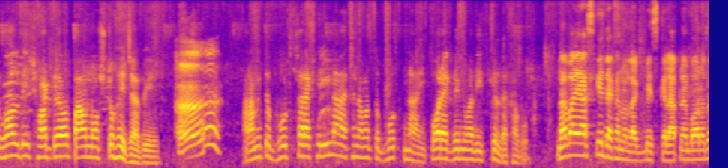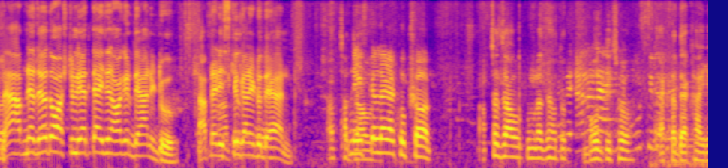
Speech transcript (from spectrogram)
এ বল দিয়ে শর্ট দিলে আমার পাও নষ্ট হয়ে যাবে। হ্যাঁ? আর আমি তো ভোট ছাড়া খেলি না এখন আমার তো ভোট নাই। পর একদিন তোমাদের স্কেল দেখাবো। না ভাই আজকেই দেখানো লাগবে স্কেল আপনার বড় না আপনি যেহেতু অস্ট্রেলিয়াতে আইছেন আমাকে দেখান একটু। আপনার স্কেল গান একটু দেখান। আচ্ছা আপনি স্কেল দেখার খুব শখ। আচ্ছা যাও তোমরা যেহেতু বলতেছো একটা দেখাই।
